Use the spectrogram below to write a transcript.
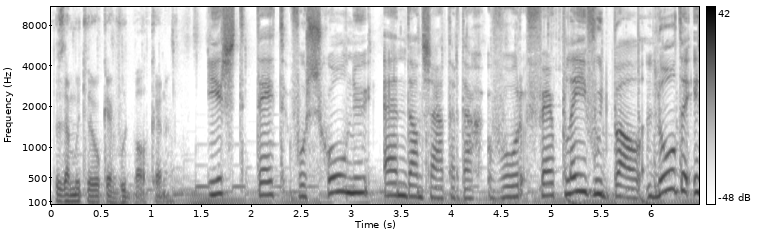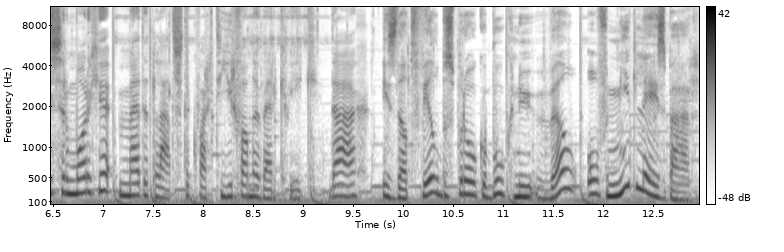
dus dat moet het ook in voetbal kunnen. Eerst tijd voor school nu en dan zaterdag voor Fair Play voetbal. Lode is er morgen met het laatste kwartier van de werkweek. Dag. Is dat veelbesproken boek nu wel of niet leesbaar?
